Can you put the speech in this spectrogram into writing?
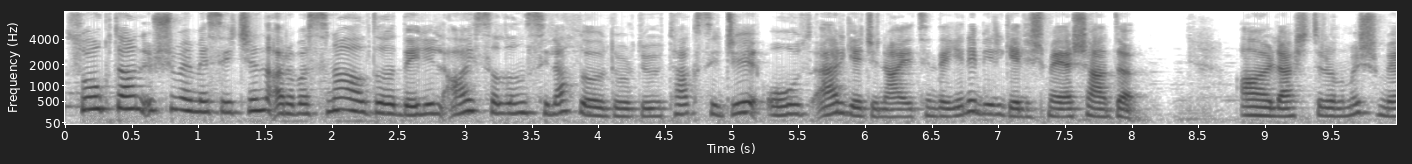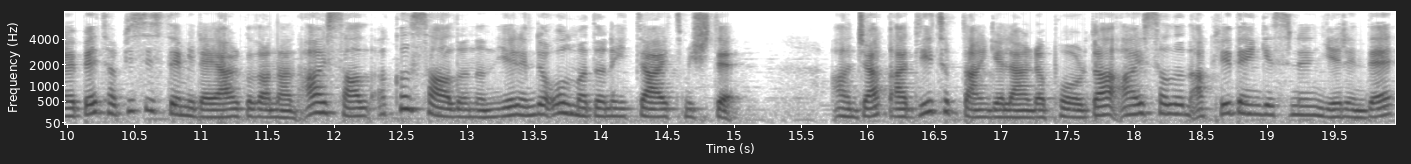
Soğuktan üşümemesi için arabasına aldığı Delil Aysal'ın silahla öldürdüğü taksici Oğuz Erge cinayetinde yeni bir gelişme yaşandı ağırlaştırılmış müebbet hapis sistemiyle yargılanan Aysal akıl sağlığının yerinde olmadığını iddia etmişti. Ancak adli tıptan gelen raporda Aysal'ın akli dengesinin yerinde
